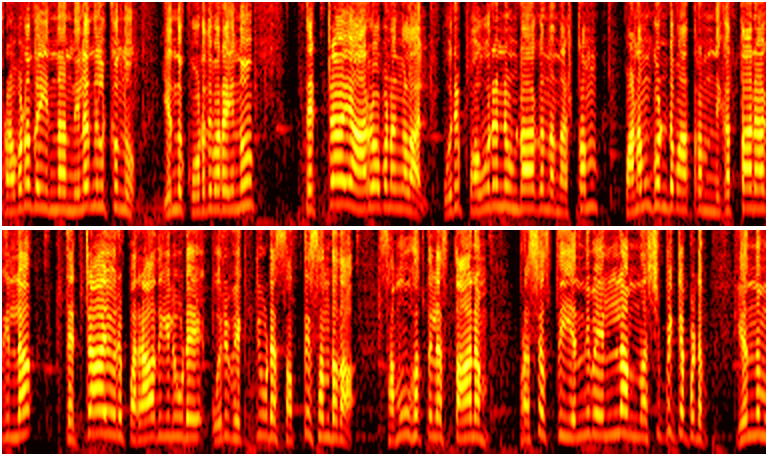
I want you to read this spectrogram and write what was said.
പ്രവണത ഇന്ന് നിലനിൽക്കുന്നു എന്ന് കോടതി പറയുന്നു. തെറ്റായ ആരോപണങ്ങളാൽ ഒരു പൗരനുണ്ടാകുന്ന നഷ്ടം പണം കൊണ്ട് മാത്രം നികത്താനാകില്ല. തെറ്റായ ഒരു പരാതിയിലൂടെ ഒരു വ്യക്തിയുടെ സത്യസന്ധത സമൂഹത്തിലെ സ്ഥാനം പ്രശസ്തി എന്നിവയെല്ലാം നശിപ്പിക്കപ്പെടും എന്നും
